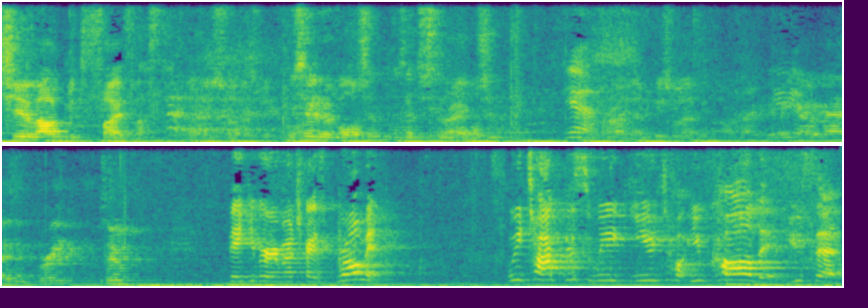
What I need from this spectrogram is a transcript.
She allowed me to fight last time. Is it an revulsion? Is that just an revulsion? Yeah. Alright, then. Peace here we go, guys, in three, two. Thank you very much, guys. Roman, we talked this week. You to- you called it. You said,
